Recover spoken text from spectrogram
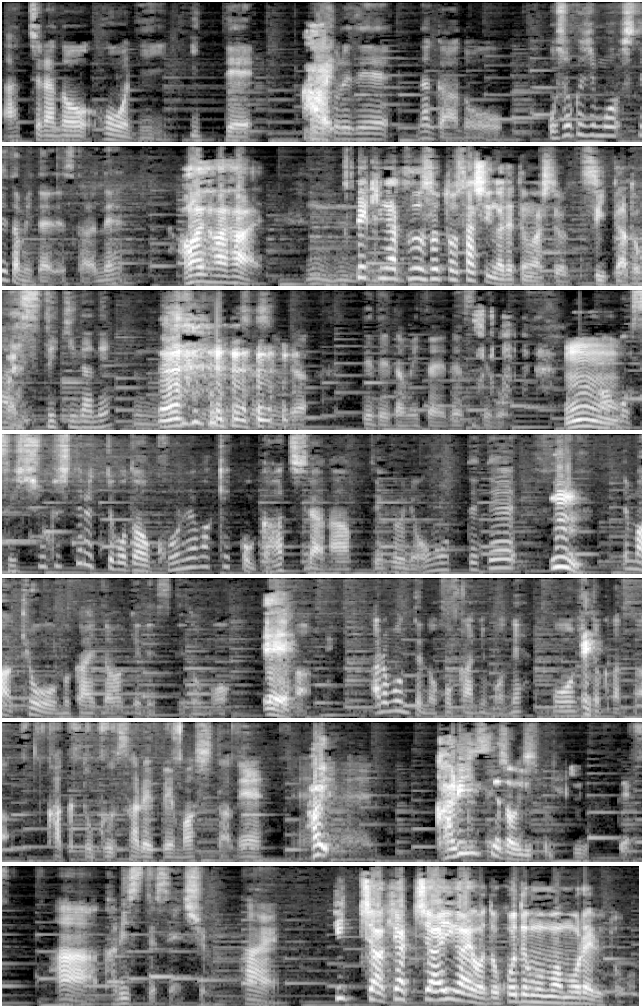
あちらの方に行って、はいそ。れでなんかあの、お食事もしてたみたいですからね。はいはいはい。うんうんうん素敵なツーショット写真が出てましたよ。ツイッターとかに。あ素敵なね、うん、写真が出てたみたいですけど、う。まあもうん接触してるってことは、これは結構ガチだなっていうふうに思ってて、うん。で、まあ今日を迎えたわけですけども、ええ。まあアルモンテの他にもね、もう一方獲得されてましたね。はいえカリステということでって。ーああ、カリステ選手。はい。ピッチャー、キャッチャー以外はどこでも守れると。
